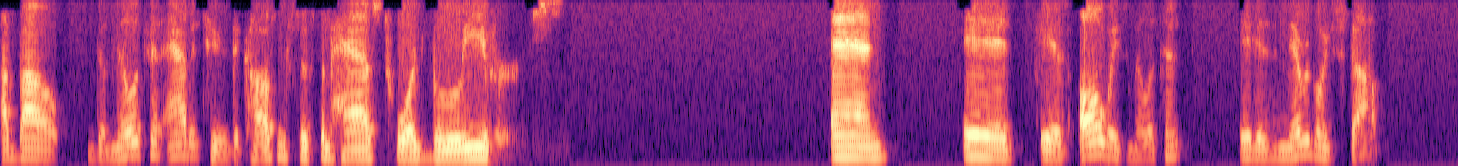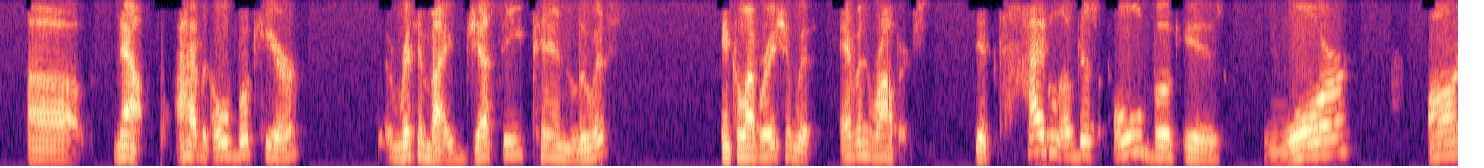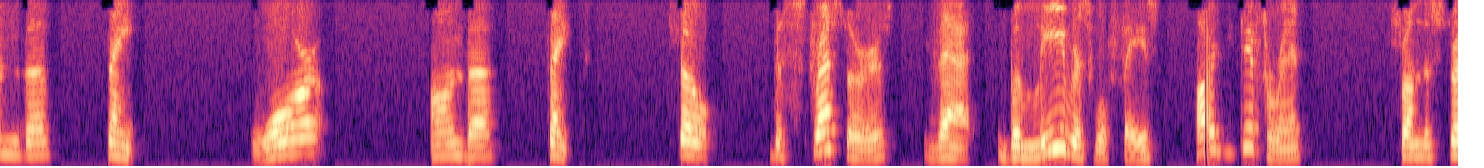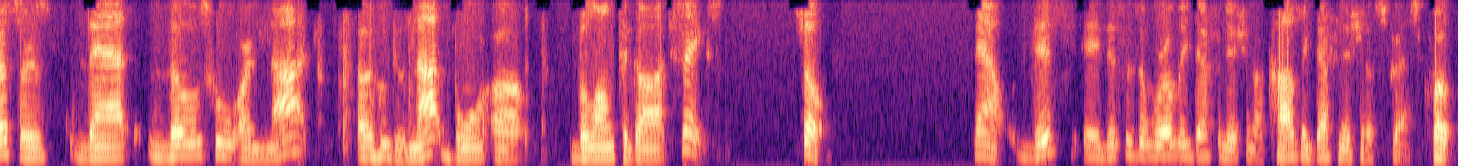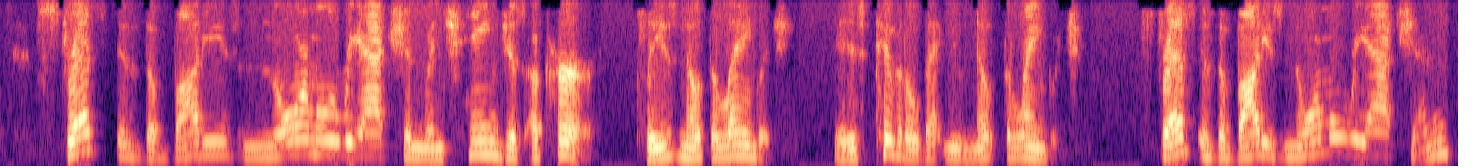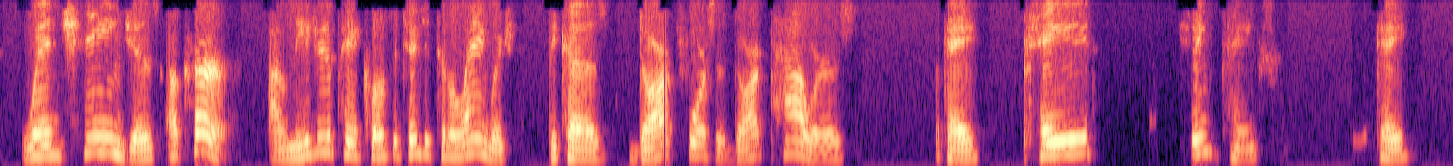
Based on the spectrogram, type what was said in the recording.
about the militant attitude the cosmic system has toward believers. And it is always militant. It is never going to stop. Uh, now, I have an old book here written by Jessie Penn Lewis in collaboration with Evan Roberts. The title of this old book is War on the Saints. War on the Saints. So the stressors that believers will face are different from the stressors that those who are not, uh, who do not born, uh, belong to God face. So now this uh, this is a worldly definition or cosmic definition of stress. Quote: Stress is the body's normal reaction when changes occur. Please note the language. It is pivotal that you note the language. Stress is the body's normal reaction when changes occur. I'll need you to pay close attention to the language because dark forces, dark powers, okay, paid think tanks, okay,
